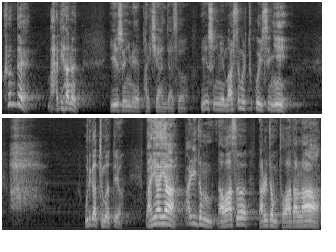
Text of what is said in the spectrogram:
그런데 마리아는 예수님의 발치에 앉아서 예수님의 말씀을 듣고 있으니 아, 우리 같으면 어때요? 마리아야 빨리 좀 나와서 나를 좀 도와달라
